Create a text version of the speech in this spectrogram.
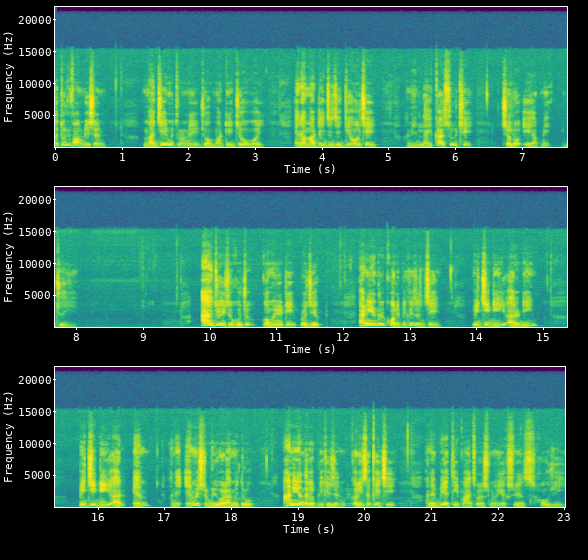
અતુલ ફાઉન્ડેશનમાં જે મિત્રોને જોબ માટે જવું હોય, એના માટે જે જગ્યાઓ છે અને લાયકા શું છે, ચલો એ આપણે જોઈએ. આ જોઈ શકો છો કોમ્યુનિટી પ્રોજેક્ટ આની અંદર ક્વોલિફિકેશન છે પીજીડીઆરડી પીજીડીઆરએમ અને એમએસડબ્લ્યુવાળા મિત્રો આની અંદર એપ્લિકેશન કરી શકે છે અને બેથી પાંચ વર્ષનો એક્સપિરિયન્સ હોવો જોઈએ.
